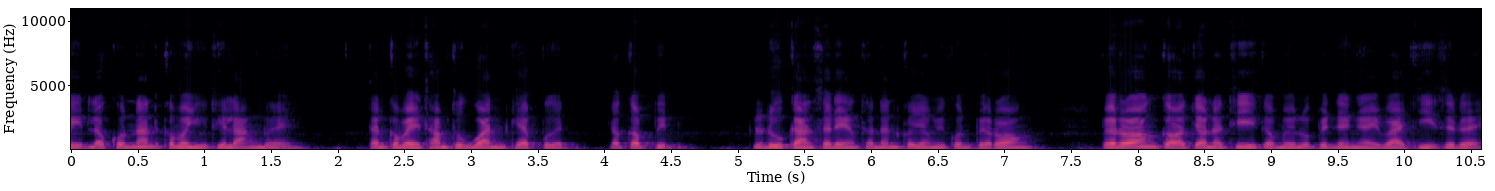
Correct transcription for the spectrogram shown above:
ริต แล้วคนนั้นก็มาอยู่ที่หลังด้วย ท่านก็ไม่ได้ทำทุกวันแค่เปิดแล้วก็ปิด ฤดูการแสดงเท่านั้นก็ยังมีคนไปร้อง ไปร้องก็เจ้าหน้าที่ก็ไม่รู้เป็นยังไงว่าจี้ซะด้วย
